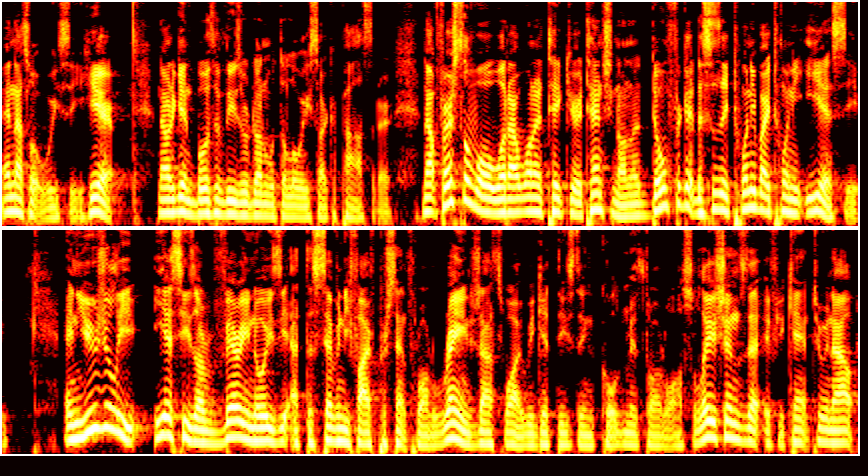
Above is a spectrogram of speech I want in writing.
And that's what we see here. Now again, both of these are done with the low ESR capacitor. Now, first of all, what I want to take your attention on, don't forget this is a 20 by 20 ESC. And usually ESCs are very noisy at the 75% throttle range. That's why we get these things called mid-throttle oscillations that if you can't tune out,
